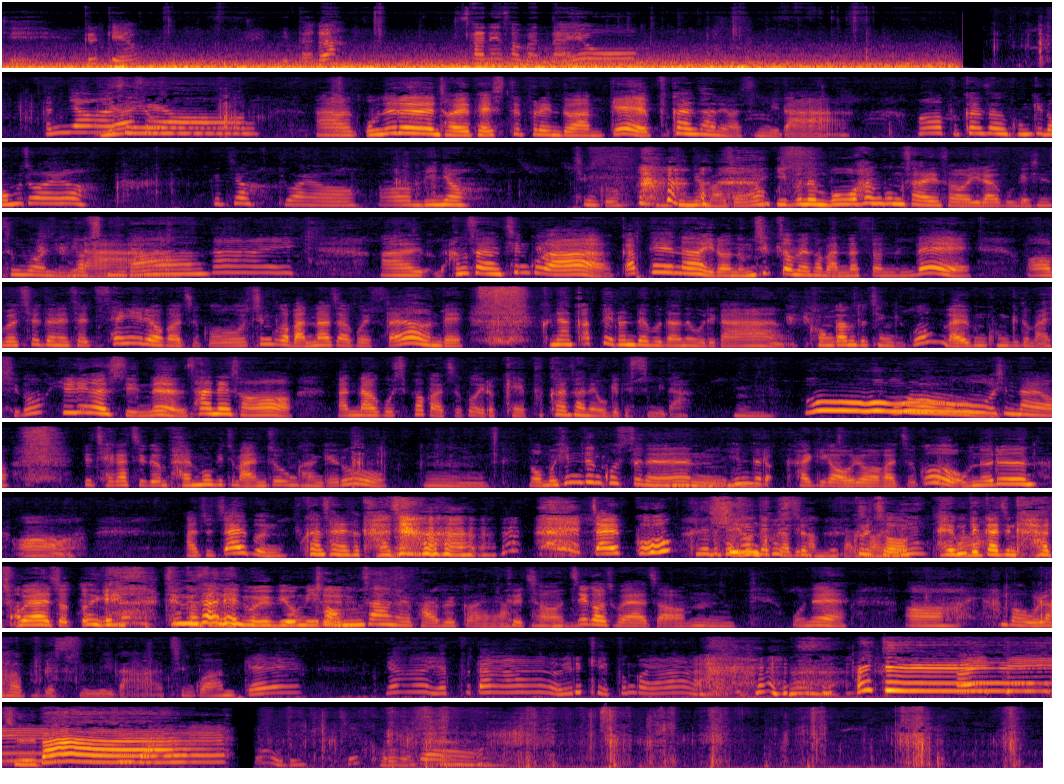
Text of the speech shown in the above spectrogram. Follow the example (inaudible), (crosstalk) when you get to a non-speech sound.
이제 끌게요. 이따가 산에서 만나요. 안녕하세요. 아, 오늘은 저의 베스트 프렌드와 함께 북한산에 왔습니다. 어, 북한산 공기 너무 좋아요. 그죠? 좋아요. 어, 미녀 친구. 그녀 맞아요? (laughs) 이분은 모 항공사에서 일하고 계신 승무원입니다. 반갑습니다. 하이. 아, 항상 친구가 카페나 이런 음식점에서 만났었는데, 어, 며칠 전에 제 생일이어가지고 친구가 만나자고 했어요. 근데 그냥 카페 이런 데보다는 우리가 건강도 챙기고 맑은 공기도 마시고 힐링할 수 있는 산에서 만나고 싶어가지고 이렇게 북한산에 오게 됐습니다. 음. 오, 신나요. 근데 제가 지금 발목이 좀 안 좋은 관계로 음, 너무 힘든 코스는 음. 힘들어 가기가 어려워가지고 오늘은 어, 아주 짧은 북한산에서 가장 (laughs) 짧고 그래도 쉬운 100군데까지 코스. 갑니다. 그렇죠. 저희. 100군데까지는 가줘야죠. 또 이게 (laughs) 등산의 묘- 아, 묘미를. 정상을 밟을 거예요. 그렇죠. 음. 찍어줘야죠. 음, 오늘 어, 한번 올라가 보겠습니다. 친구와 함께. 야 예쁘다. 왜 이렇게 예쁜 거야? 파이팅! 파이팅! 출발! 출발! 또 우리 이제 자. 걸어갑시다.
